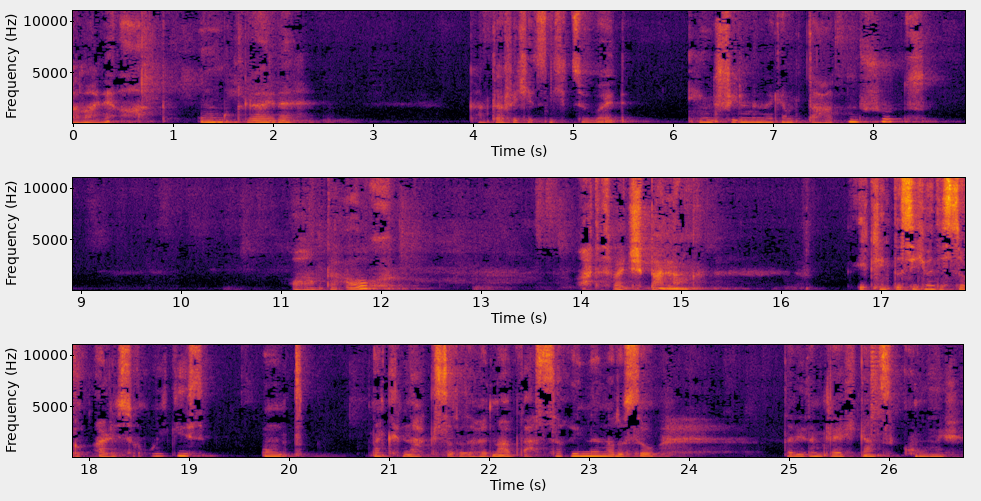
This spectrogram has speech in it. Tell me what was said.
Da war eine Art Umkleide. Kann, darf ich jetzt nicht so weit hinfilmen wegen dem Datenschutz. Oh, und da auch. Oh, das war jetzt Spannung. Ihr kennt das sicher, wenn das so alles ruhig ist und man knackst oder da hört man auch Wasser rinnen oder so. Da wird dann gleich ganz komisch.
